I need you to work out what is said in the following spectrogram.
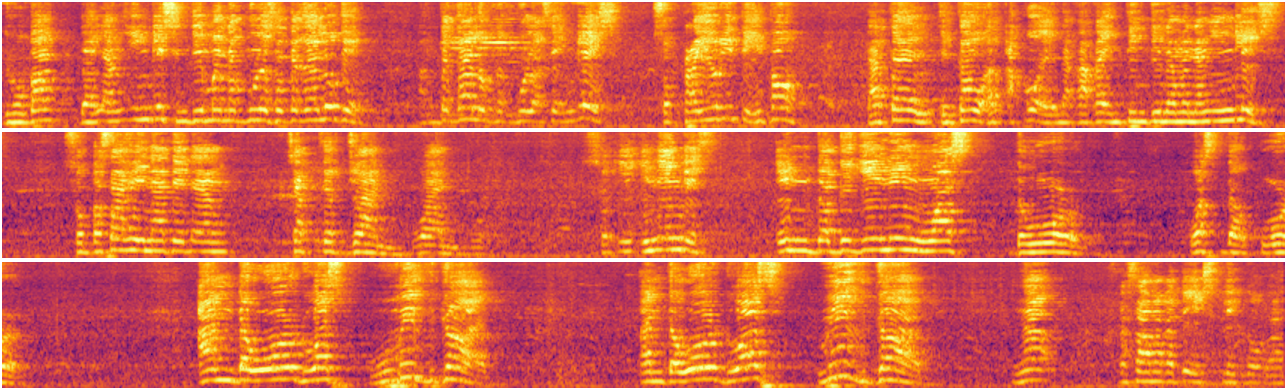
Di ba ba? Dahil ang English hindi man nagmula sa Tagalog eh. Ang Tagalog nagmula sa English. So priority ito. Tatel, ikaw at ako ay nakakaintindi naman ng English. So basahin natin ang chapter John 1. So in English, in the beginning was the Word. Was the Word. And the Word was with God. And the Word was with God. Nga, kasama ka explain ko ka.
